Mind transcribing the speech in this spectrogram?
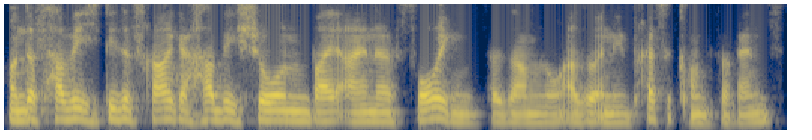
Und das habe ich, diese Frage habe ich schon bei einer vorigen Versammlung, also in der Pressekonferenz,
